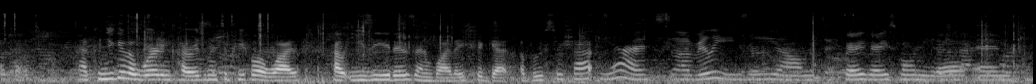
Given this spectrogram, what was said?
Okay. Now, can you give a word encouragement to people why, how easy it is, and why they should get a booster shot? Yeah, it's uh, really easy. Um, very, very small needle, and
